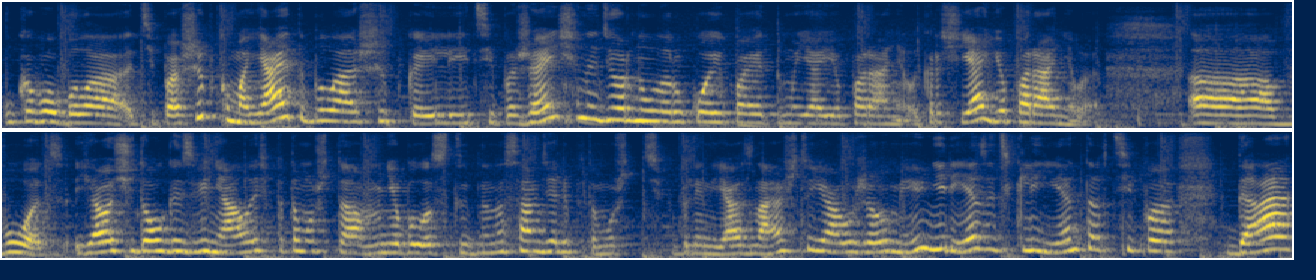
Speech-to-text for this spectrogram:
у кого была, типа, ошибка, моя это была ошибка, или, типа, женщина дернула рукой, и поэтому я ее поранила. Короче, я ее поранила. А, вот, я очень долго извинялась, потому что мне было стыдно на самом деле, потому что, типа, блин, я знаю, что я уже умею не резать клиентов, типа, да,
